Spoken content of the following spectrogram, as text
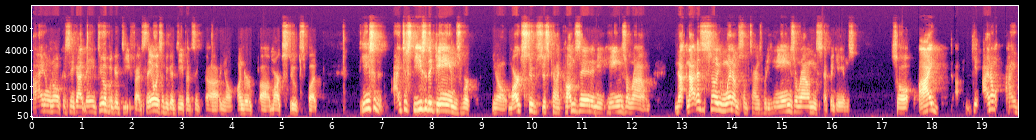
I don't know because they got they do have a good defense. They always have a good defense, uh, you know, under uh, Mark Stoops. But these are the, I just these are the games where you know, Mark Stoops just kind of comes in and he hangs around. Not not necessarily win them sometimes, but he hangs around these type of games. So I I don't I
